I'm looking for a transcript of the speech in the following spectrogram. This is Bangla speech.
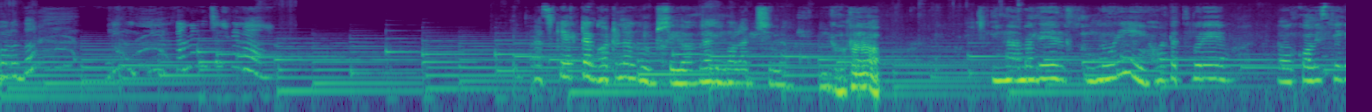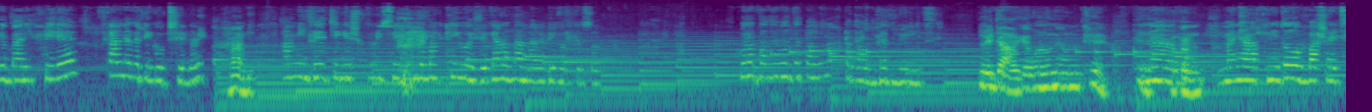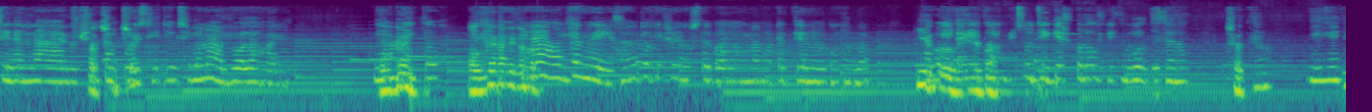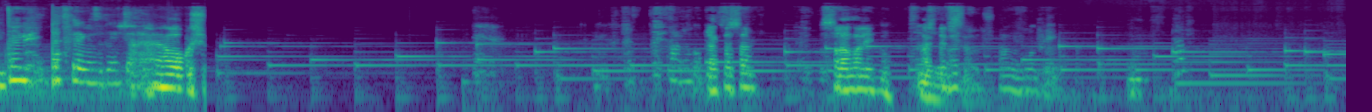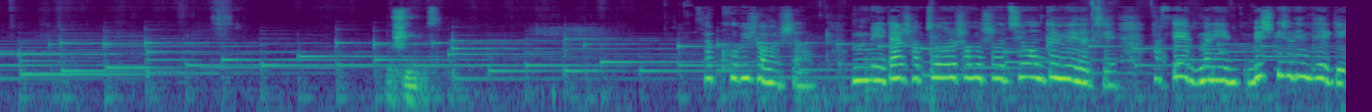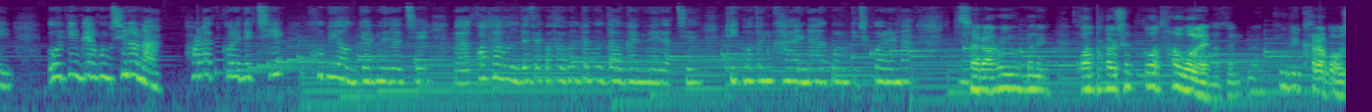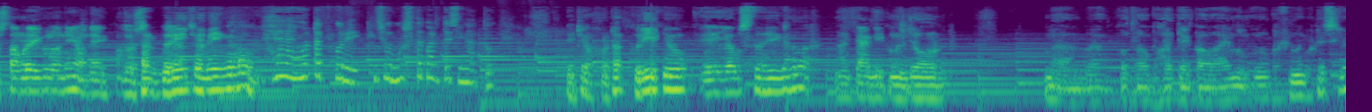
বলো তো কান্না করছিস কেন আজকে একটা ঘটনা ঘটছিল আপনাকে বলার ছিল। ঘটনা? না, আমাদের নুরি হঠাৎ করে কলেজ থেকে বাড়ি ফিরে কান্নাকাটি করছিল। হ্যাঁ। আমি যে জিজ্ঞেস করেছি তোমার কি হয়েছে? কেন কান্নাকাটি করতেছ? কোনো কথা বলতে পারব না হঠাৎ অজ্ঞান হয়ে গেছে। এটা আগে বলনি আমাকে? না মানে আপনি তো বাসায় ছিলেন না আর আচ্ছা, আচ্ছা। পরিস্থিতিও ছিল না বলা হয়। অজ্ঞান? অজ্ঞান আগে কেন? হ্যাঁ অজ্ঞান হয়ে গেছে। আমি তো কিছুই বুঝতে পারলাম না হঠাৎ কেন এরকম হলো? কি হলো এটা? কিছু জিজ্ঞেস করেও কিছু বলতেছে না সত্যি? হবে। হ্যাঁ অবশ্যই। ডাক্তার স্যার সালাম আলাইকুম। স্যার খুবই সমস্যা। মেয়েটার সবচেয়ে বড় সমস্যা হচ্ছে অজ্ঞান হয়ে যাচ্ছে। আজকে মানে বেশ কিছুদিন থেকেই। ওর কিন্তু এরকম ছিল না। হঠাৎ করে দেখছি খুবই অজ্ঞান হয়ে যাচ্ছে। কথা বলতেছে কথা বলতে বলতে অজ্ঞান হয়ে যাচ্ছে। ঠিক মতন খায় না কোনো কিছু করে না। স্যার আরও মানে কথার সাথে কথা বলে না। খুবই খারাপ অবস্থা। আমরা এগুলো নিয়ে অনেক হ্যাঁ হঠাৎ করে। কিছু বুঝতে পারতেছি না তো। এটা হঠাৎ করেই কেউ এই অবস্থা হয়ে গেল। নাকি আগে কোনো জ্বর বা বা কোথাও ভয় পেয়ে পাওয়া এমন কোনো ঘটনা ঘটেছিল?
